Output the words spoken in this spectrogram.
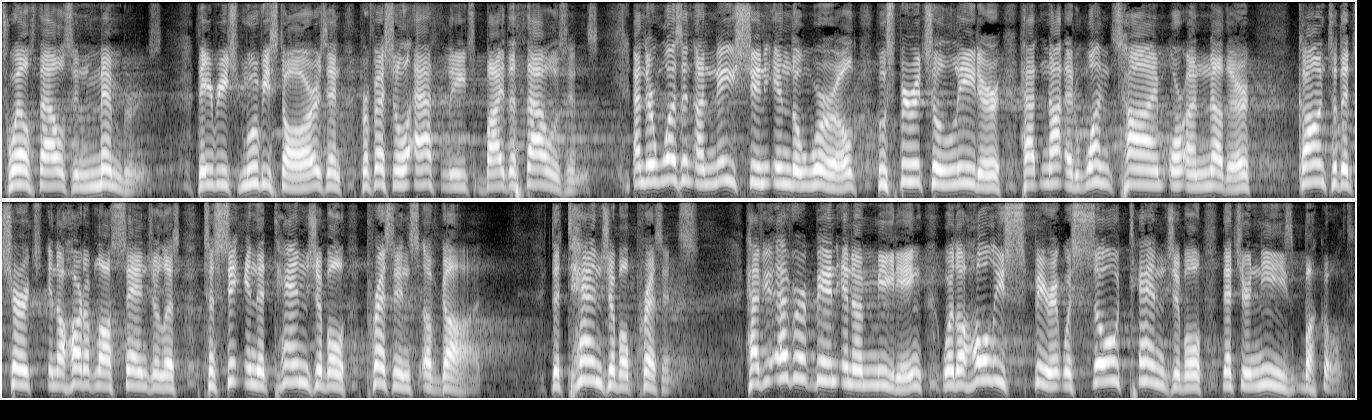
12,000 members. They reached movie stars and professional athletes by the thousands. And there wasn't a nation in the world whose spiritual leader had not at one time or another gone to the church in the heart of Los Angeles to sit in the tangible presence of God. The tangible presence. Have you ever been in a meeting where the Holy Spirit was so tangible that your knees buckled?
